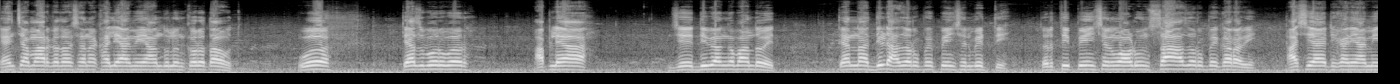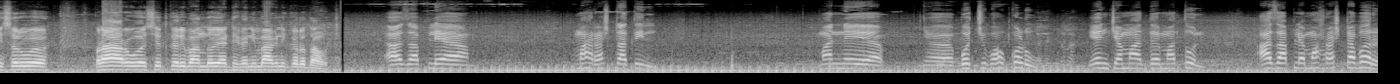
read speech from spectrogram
यांच्या मार्गदर्शनाखाली आम्ही आंदोलन करत आहोत व त्याचबरोबर आपल्या जे दिव्यांग बांधव आहेत त्यांना दीड हजार रुपये पेन्शन भेटते. तर ती पेन्शन वाढवून सहा हजार रुपये करावी अशी या ठिकाणी आम्ही सर्व प्रहार व शेतकरी बांधव या ठिकाणी मागणी करत आहोत. आज आपल्या महाराष्ट्रातील मान्य बच्चूभाऊ कडू यांच्या माध्यमातून आज आपल्या महाराष्ट्रभर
